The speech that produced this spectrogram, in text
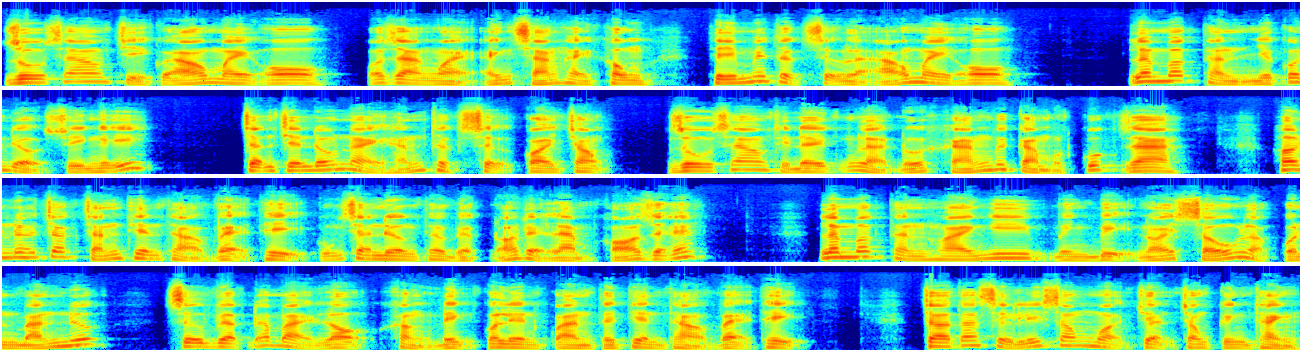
Dù sao chỉ có áo may ô, có ra ngoài ánh sáng hay không thì mới thực sự là áo may ô. Lâm Bắc Thần như có điều suy nghĩ. Trận chiến đấu này hắn thực sự coi trọng. Dù sao thì đây cũng là đối kháng với cả một quốc gia. Hơn nữa chắc chắn thiên thảo vệ thị cũng sẽ nương theo việc đó để làm khó dễ. Lâm Bắc Thần hoài nghi mình bị nói xấu là quân bán nước. Sự việc đã bại lộ khẳng định có liên quan tới thiên thảo vệ thị. Chờ ta xử lý xong mọi chuyện trong kinh thành,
